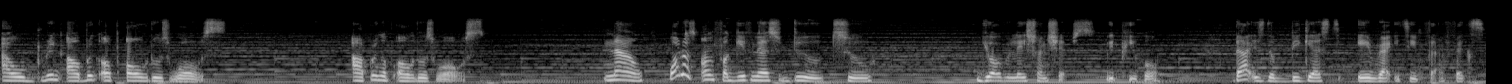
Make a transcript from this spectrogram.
I will bring I'll bring up all those walls. I'll bring up all those walls. Now, what does unforgiveness do to your relationships with people? That is the biggest area it affects.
